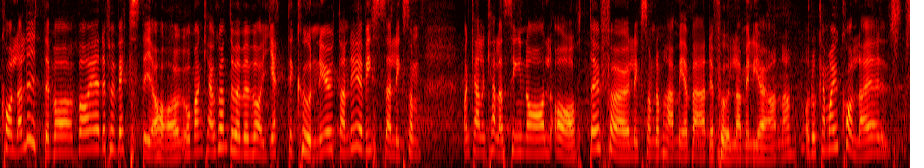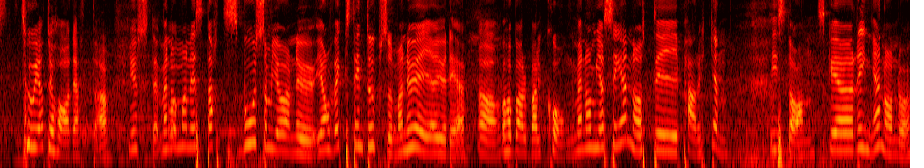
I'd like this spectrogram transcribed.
kolla lite vad, vad är det för växter jag har och man kanske inte behöver vara jättekunnig utan det är vissa liksom man kan kalla signalarter för liksom de här mer värdefulla miljöerna. Och då kan man ju kolla, tror jag att jag har detta? Just det, men om man är stadsbo som jag nu, jag växte inte upp så, men nu är jag ju det ja. och har bara balkong. Men om jag ser något i parken i stan, ska jag ringa någon då?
